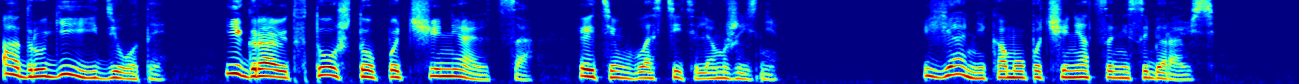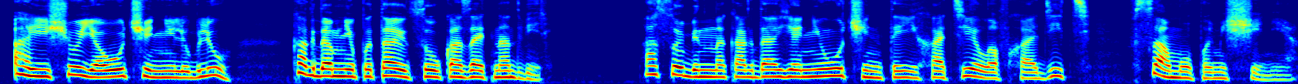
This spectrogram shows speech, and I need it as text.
а другие идиоты играют в то, что подчиняются этим властителям жизни. Я никому подчиняться не собираюсь. А еще я очень не люблю, когда мне пытаются указать на дверь. Особенно, когда я не очень-то и хотела входить в само помещение.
